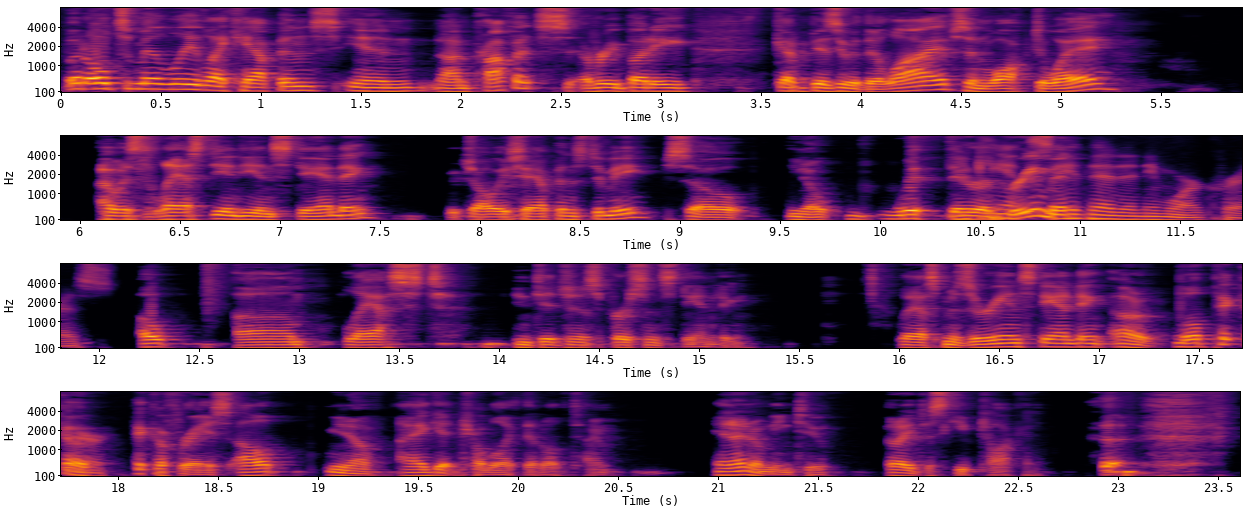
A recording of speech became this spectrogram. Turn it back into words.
but ultimately, like happens in nonprofits, everybody got busy with their lives and walked away. I was the last Indian standing, which always happens to me. So, you know, with their agreement, say that anymore, Chris. Oh, um, last indigenous person standing, last Missourian standing. Oh, well, pick a pick a phrase. I'll, you know, I get in trouble like that all the time, and I don't mean to, but I just keep talking.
